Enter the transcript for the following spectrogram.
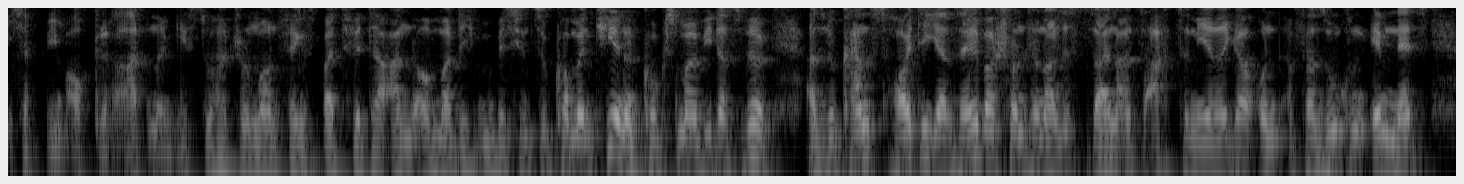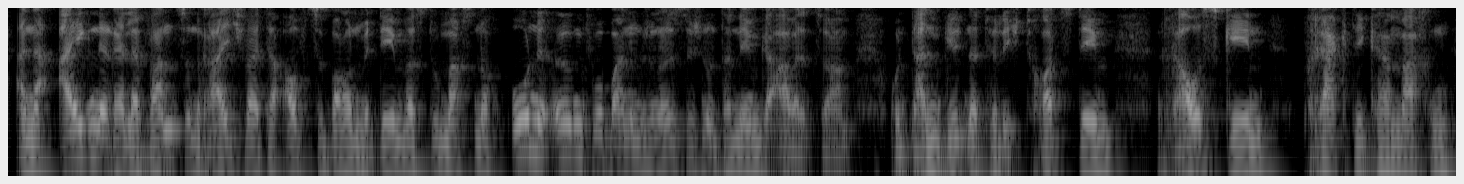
ich habe ihm auch geraten, dann gehst du halt schon mal und fängst bei Twitter an, auch mal dich ein bisschen zu kommentieren und guckst mal, wie das wirkt. Also du kannst heute ja selber schon Journalist sein als 18-Jähriger und versuchen im Netz eine eigene Relevanz und Reichweite aufzubauen mit dem, was du machst, noch ohne irgendwo bei einem journalistischen Unternehmen gearbeitet zu haben. Und dann gilt natürlich trotzdem rausgehen, Praktika machen,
